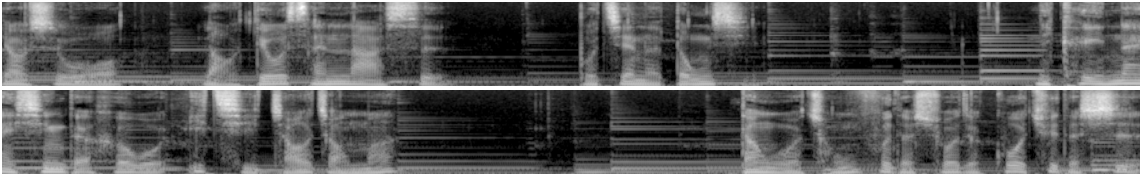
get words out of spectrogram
要是我老丢三落四，不见了东西，你可以耐心的和我一起找找吗？当我重复的说着过去的事，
